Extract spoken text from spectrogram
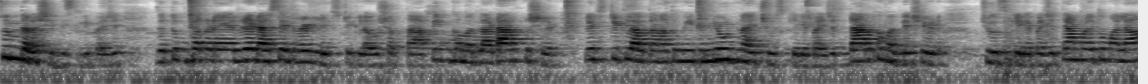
सुंदर अशी दिसली पाहिजे. जर तुमच्याकडे रेड असेल रेड लिपस्टिक लावू शकता. पिंकमधला डार्क शेड लिपस्टिक लावताना तुम्ही इथे न्यूड नाही चूज केले पाहिजे. डार्कमधले शेड चूज केले पाहिजे. त्यामुळे तुम्हाला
